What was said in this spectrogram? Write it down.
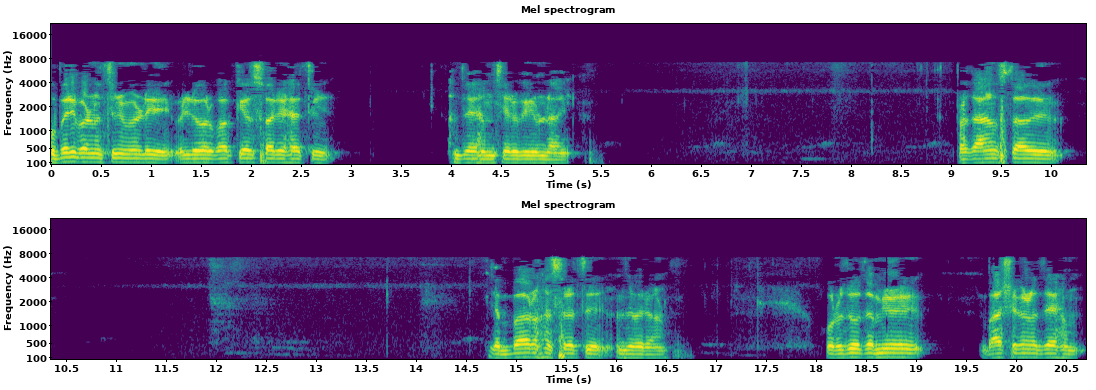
ഉപരിപഠനത്തിനു വേണ്ടി വലിയവർ ബാക്കിയ സ്വാരഹത്തിൽ അദ്ദേഹം ചേരുകയുണ്ടായി. പ്രധാന ഉസ്താദ് ജബ്ബാർ ഹസ്രത്ത് എന്നിവരാണ്. ഉറുദു തമിഴ് ഭാഷകൾ അദ്ദേഹം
